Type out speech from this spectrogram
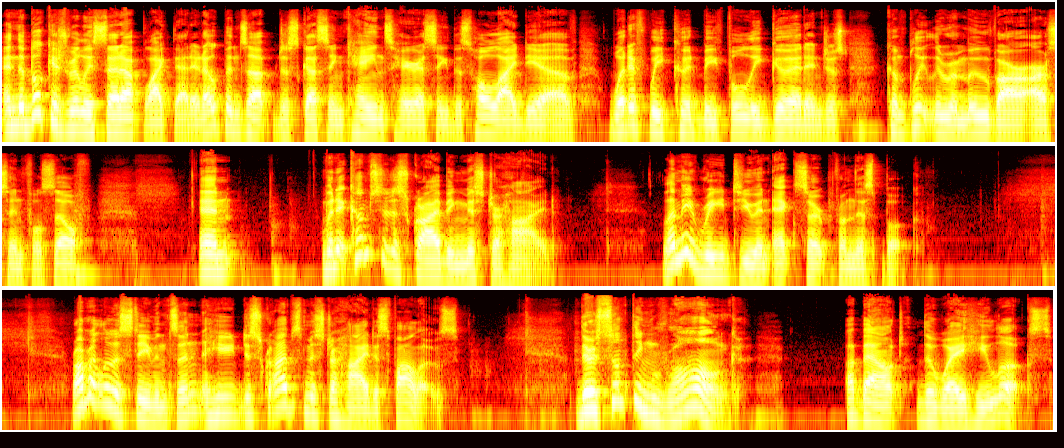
And the book is really set up like that. It opens up discussing Cain's heresy, this whole idea of what if we could be fully good and just completely remove our, our sinful self. And when it comes to describing Mr. Hyde, let me read to you an excerpt from this book. Robert Louis Stevenson, he describes Mr. Hyde as follows There's something wrong about the way he looks,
